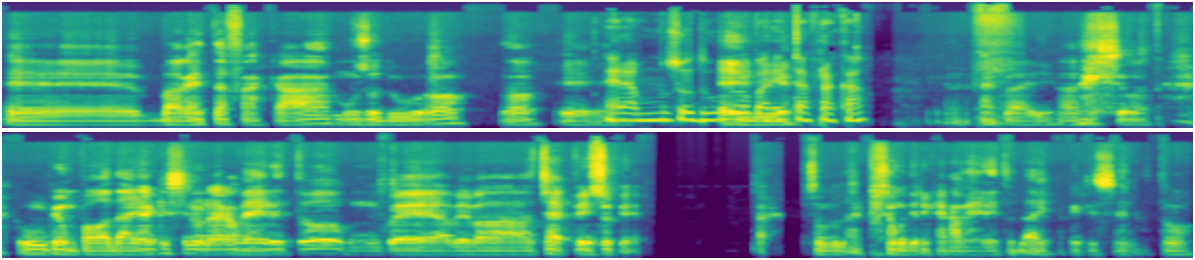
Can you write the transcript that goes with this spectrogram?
eh, baretta fracà muso duro no? E, era muso duro baretta fracà ecco dai, insomma, comunque un po' dai, anche se non era Veneto, comunque aveva, cioè penso che, beh, insomma dai, possiamo dire che era Veneto, dai, anche se è nato,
